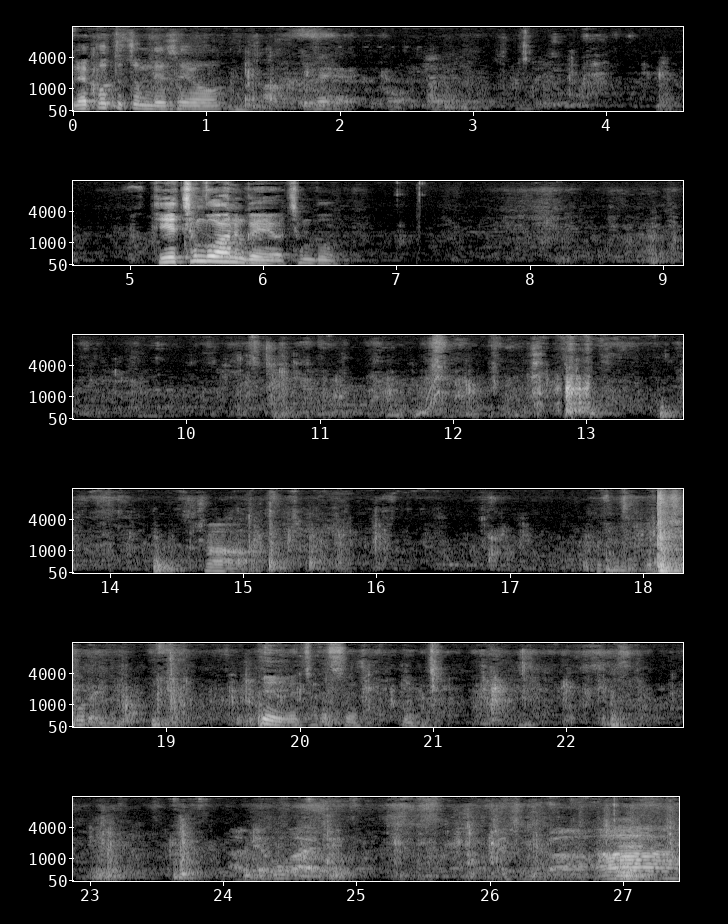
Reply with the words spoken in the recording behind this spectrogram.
레포트 좀 내세요. 뒤에 첨부하는 거예요, 첨부. 저 예, 예, 잘했어요. 예. 아, 내고 가야지. 안녕하십니까. 아,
